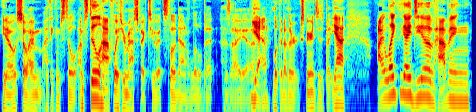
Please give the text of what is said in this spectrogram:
you know, so I'm I think I'm still I'm still halfway through Mass Effect 2. It slowed down a little bit as I uh, yeah look at other experiences, but yeah, I like the idea of having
